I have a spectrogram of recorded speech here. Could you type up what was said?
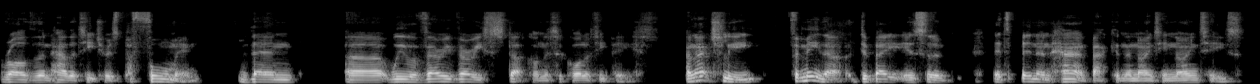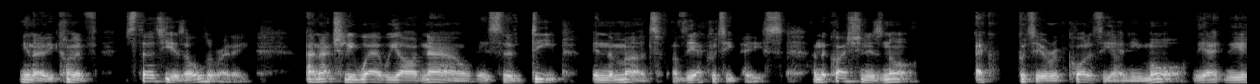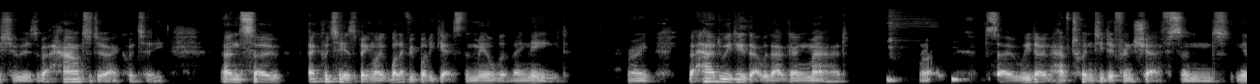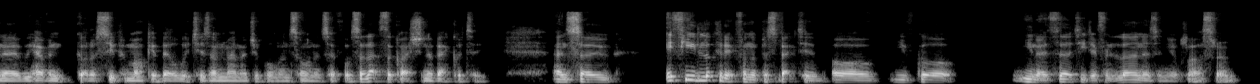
rather than how the teacher is performing, then uh, we were very, very stuck on this equality piece. And actually, for me, that debate is sort of it's been and had back in the 1990s. You know, it kind of it's 30 years old already. And actually, where we are now is sort of deep in the mud of the equity piece. And the question is not equity or equality anymore. The the issue is about how to do equity. And so equity is being like, well, everybody gets the meal that they need, right? But how do we do that without going mad? right so we don't have 20 different chefs and you know we haven't got a supermarket bill which is unmanageable and so on and so forth so that's the question of equity and so if you look at it from the perspective of you've got you know 30 different learners in your classroom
